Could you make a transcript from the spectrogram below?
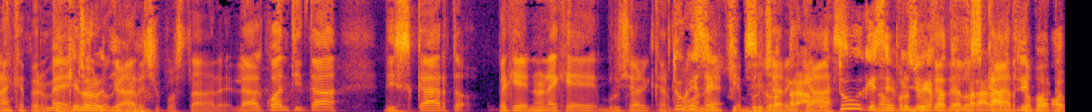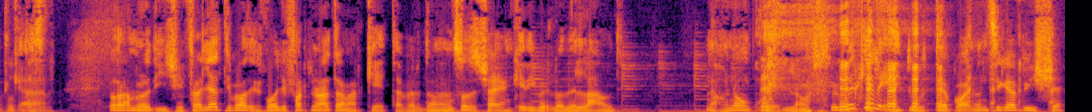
Anche per me Perché cioè, il nucleare dicono- ci può stare. La quantità di scarto... Perché non è che bruciare il Tu carbone che sei il fisico, bruciare il bravo, gas tu che sei il fisico, fatto dello altri scarto, porca podcast. Ora me lo dici, fra gli altri podcast voglio farti un'altra marchetta, perdono, non so se c'hai anche di quello dell'Audi. No, non quello. Perché le hai tutte poi? Non si capisce.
